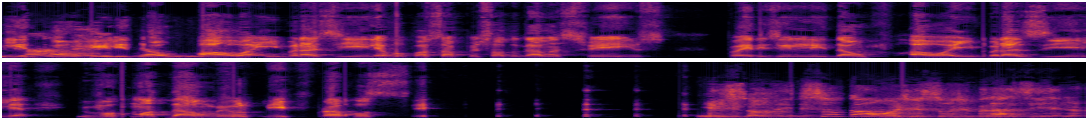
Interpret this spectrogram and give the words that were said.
Ele dá, ele dá um pau aí em Brasília. Vou passar para o pessoal do Galãs Feios para eles ele dar um pau aí em Brasília. E vou mandar o meu livro para você. Eles são, eles são da onde? Eles são de Brasília?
